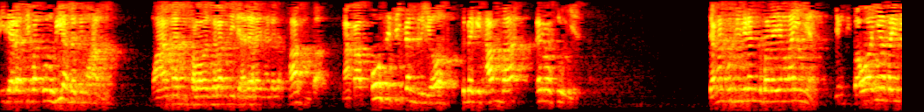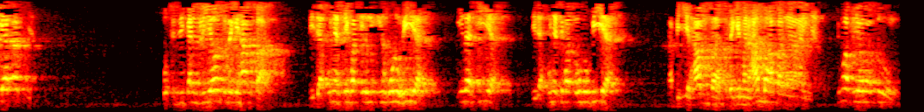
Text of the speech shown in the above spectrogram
Tidak ada sifat uluhiyah bagi Muhammad. Muhammad SAW tidak ada lain adalah hamba. Maka posisikan beliau sebagai hamba dan rasulnya. Jangan posisikan kepada yang lainnya. Yang di bawahnya atau yang di atasnya. Posisikan beliau sebagai hamba. Tidak punya sifat uluhiyah. Ilahiyah. Tidak punya sifat uluhiyah. Tapi dia hamba. Sebagaimana hamba-hamba yang lainnya. Cuma beliau rasul.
